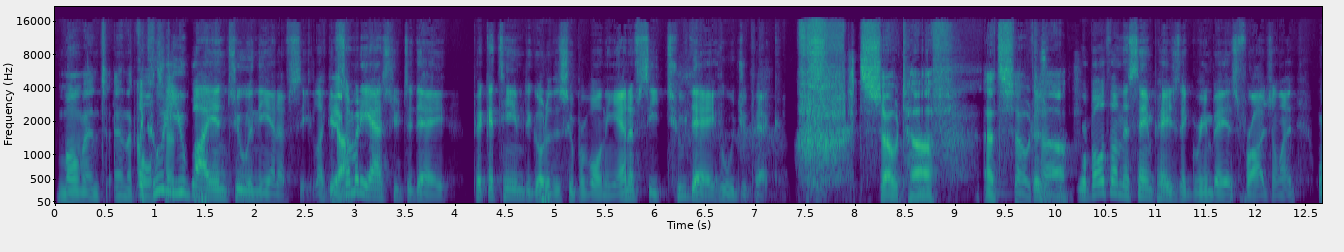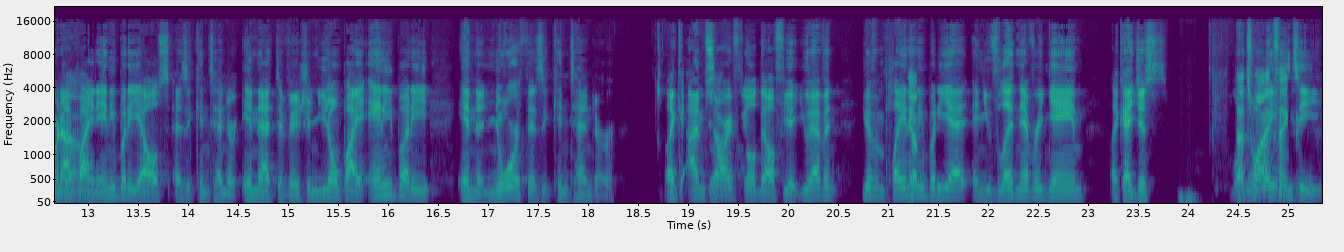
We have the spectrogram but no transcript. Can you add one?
moment, and the Colts. Like, who had... do you buy into in the NFC? Like, if yeah. somebody asked you today, pick a team to go to the Super Bowl in the NFC today, who would you pick? it's so tough. That's so tough. We're both on the same page that Green Bay is fraudulent. We're not Yeah. buying anybody else as a contender in that division. You don't buy anybody in the North as a contender. Like I'm Yeah. sorry, Philadelphia, you haven't you haven't played Yep. anybody yet, and you've led in every game. Like I just That's we'll why I think- see.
